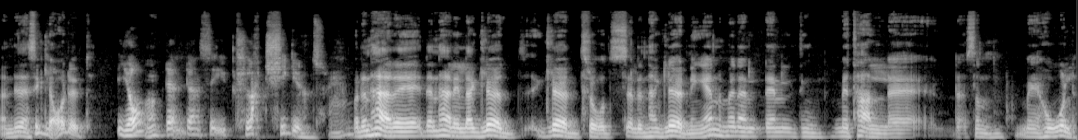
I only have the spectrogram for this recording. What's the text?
men den ser glad ut. Ja, den, den ser ju klatschig ut. Och den här, eh, den här lilla glöd, glödtråds, eller den här glödningen med den, den liten metall eh, som, med hål.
